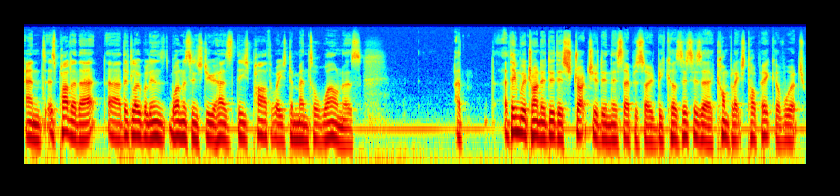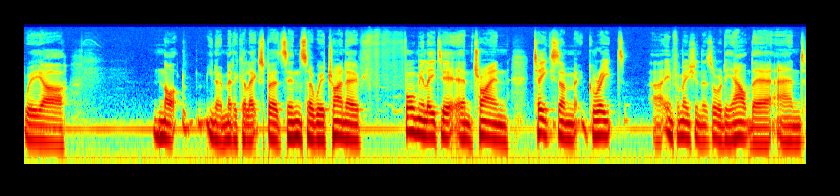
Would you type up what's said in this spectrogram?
And as part of that, uh, the Global Wellness Institute has these pathways to mental wellness. I, think we're trying to do this structured in this episode because this is a complex topic of which we are not, you know, medical experts in. So we're trying to formulate it and try and take some great uh, information that's already out there and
